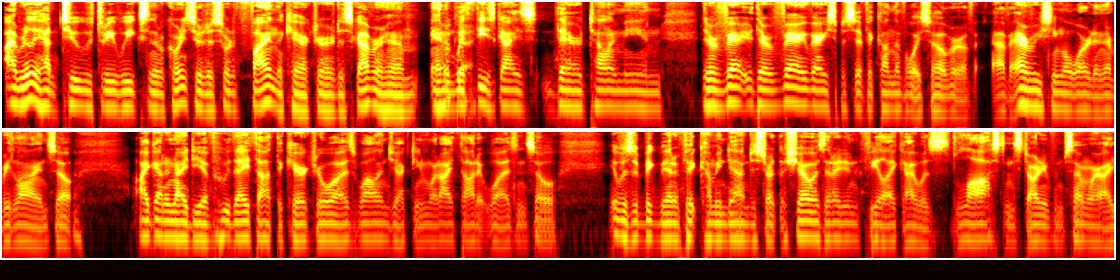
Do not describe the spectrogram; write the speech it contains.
I really had two, three weeks in the recording studio to sort of find the character, or discover him, and Okay. with these guys, they're telling me, and they're very, they're very, very specific on the voiceover of of every single word and every line. So I got an idea of who they thought the character was while injecting what I thought it was, and so. It was a big benefit coming down to start the show is that I didn't feel like I was lost and starting from somewhere. I,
